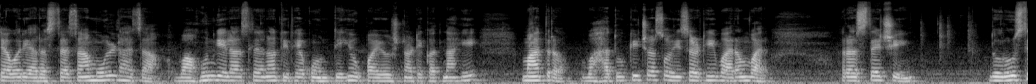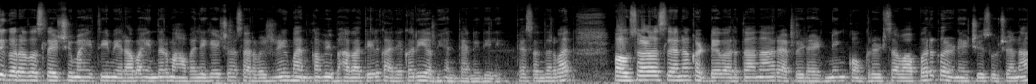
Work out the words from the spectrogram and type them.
त्यावर या रस्त्याचा मूळ ढाचा वाहून गेला असल्यानं तिथे कोणतीही उपाययोजना टिकत नाही. मात्र वाहतुकीच्या सोयीसाठी वारंवार रस्त्याची दुरुस्ती करत असल्याची माहिती मेरा भाईंदर महापालिकेच्या सार्वजनिक बांधकाम विभागातील कार्यकारी अभियंत्यांनी दिली. त्या संदर्भात पावसाळा असल्यानं खड्डे भरताना रॅपिड हायडनिंग कॉन्क्रीटचा वापर करण्याची सूचना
